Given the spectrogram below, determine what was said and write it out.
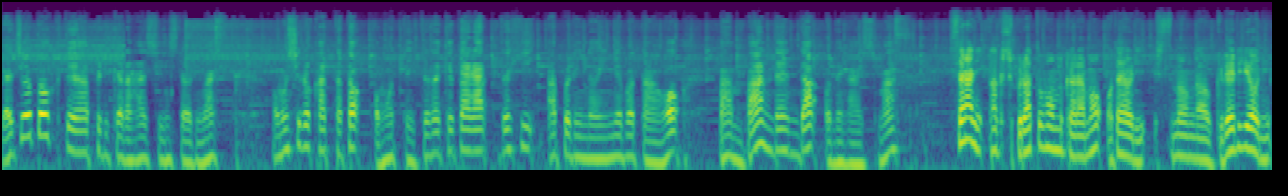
ラジオトークというアプリから配信しております。面白かったと思っていただけたら、ぜひアプリのいいねボタンをバンバン連打お願いします。さらに各種プラットフォームからもお便り、質問が送れるように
